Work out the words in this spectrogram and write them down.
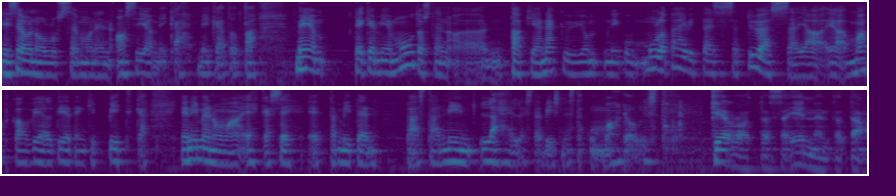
niin se on ollut semmoinen asia, mikä, mikä tota, meidän tekemien muutosten äh, takia näkyy jo niin kuin mulla päivittäisessä työssä ja, ja matka on vielä tietenkin pitkä. Ja nimenomaan ehkä se, että miten päästään niin lähelle sitä bisnestä kuin mahdollista. Kerroit tässä ennen tätä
